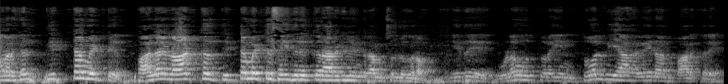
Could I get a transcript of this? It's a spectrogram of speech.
அவர்கள் திட்டமிட்டு பல நாட்கள் திட்டமிட்டு செய்திருக்கிறார்கள் என்று நாம் சொல்லுகிறோம். இது உளவுத்துறையின் தோல்வியாகவே நான் பார்க்கிறேன்.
